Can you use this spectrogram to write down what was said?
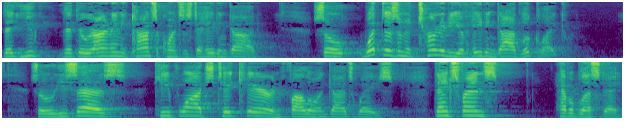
that you, that there aren't any consequences to hating God. So what does an eternity of hating God look like? So he says, Keep watch, take care, and follow in God's ways. Thanks, friends. Have a blessed day.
